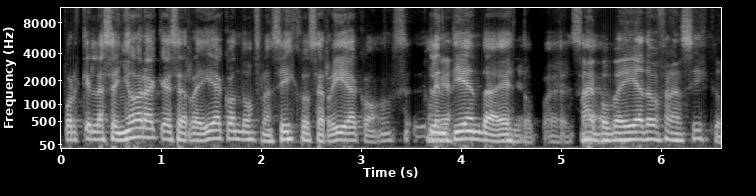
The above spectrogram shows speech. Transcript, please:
Porque la señora que se reía con Don Francisco se ría con. le entienda esto, pues. Ay, pues veía a Don Francisco.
